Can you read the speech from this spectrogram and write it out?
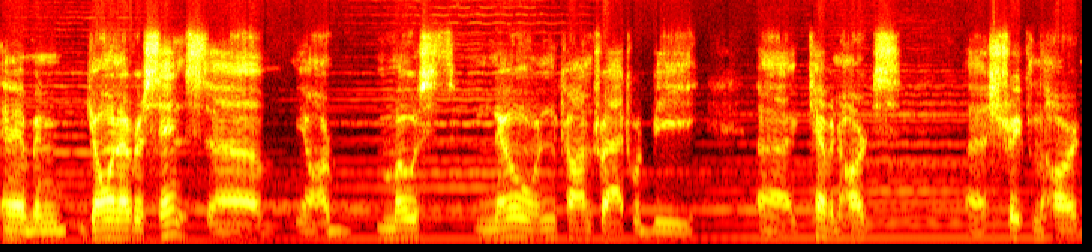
and have been going ever since. Uh, you know, our most known contract would be uh, Kevin Hart's uh, Straight from the Hart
